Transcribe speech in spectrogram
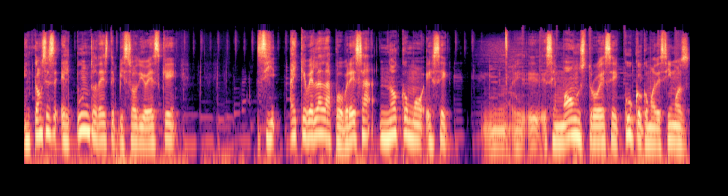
Entonces el punto de este episodio es que si hay que ver a la pobreza no como ese ese monstruo, ese cuco, como decimos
